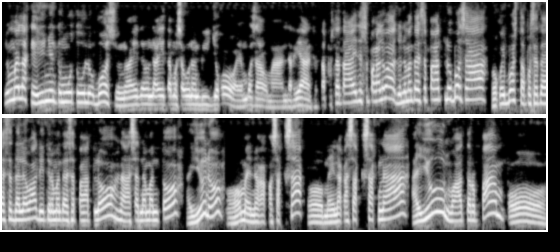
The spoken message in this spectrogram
yung malaki, yun yung tumutulo, boss. Yung nakita, mo sa unang video ko. Ayan, boss, ha. Umaandar yan. So, tapos na tayo dun sa pangalawa. Doon naman tayo sa pangatlo, boss, ha. Okay, boss. Tapos na tayo sa dalawa. Dito naman tayo sa pangatlo. Nasaan naman to? Ayun, oh. Oh, may nakakasaksak. Oh, may nakasaksak na. Ayun, water pump. Oh,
